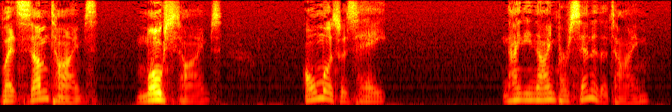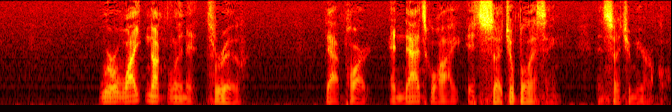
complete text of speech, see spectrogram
but sometimes, most times, almost would say 99% of the time, we're white knuckling it through that part. And that's why it's such a blessing and such a miracle.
